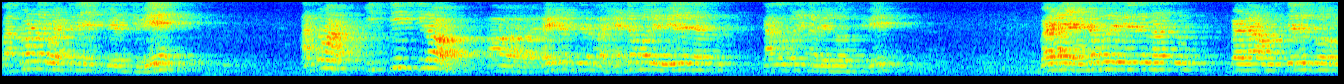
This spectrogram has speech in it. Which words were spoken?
ಬಸವಣ್ಣವ್ರ ವಚನ ಕೇಳ್ತೀವಿ ಅಥವಾ ಇತ್ತೀಚೆಗಿರೋ ರೈಟರ್ಸ್ ಇರಲ್ಲ ಎಂಡಮೂರಿ ವೀರನಾಥ್ ಕಾದಂಬರಿ ನಾವೆಲ್ಲ ಓದ್ತೀವಿ? ಬೇಡ ಎಂಡಮೂರಿ ವೀರನಾಥ್ ಬೇಡ, ಅವ್ರು ತೆಲುಗುನವರು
